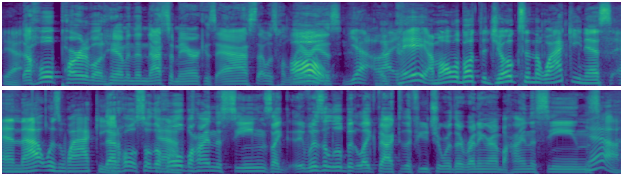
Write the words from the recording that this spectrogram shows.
Yeah. that whole part about him, and then that's America's ass. That was Oh, hilarious. yeah. uh, hey, I'm all about the jokes and the wackiness, and that was wacky. That whole so the Yeah. whole behind the scenes like it was a little bit like Back to the Future where they're running around behind the scenes, Yeah.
